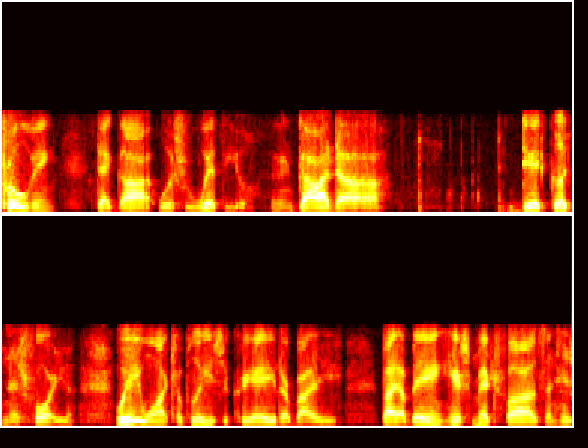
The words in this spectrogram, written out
proving that God was with you and God uh did goodness for you. We want to please the creator by by obeying his mitzvahs and his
